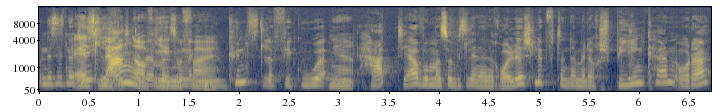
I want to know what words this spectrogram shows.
Und es ist natürlich ist lang leichter, wenn man so eine Fall. Künstlerfigur ja. hat, ja, wo man so ein bisschen in eine Rolle schlüpft und damit auch spielen kann, oder?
